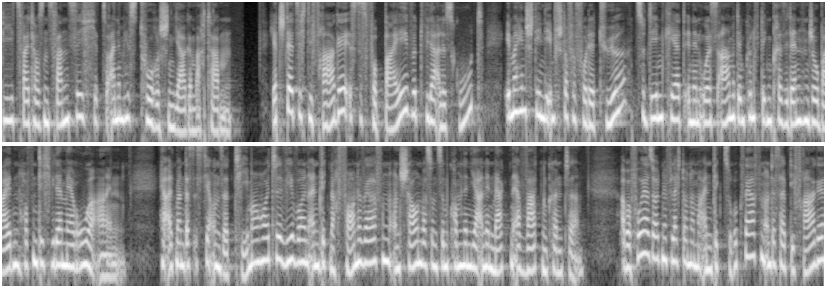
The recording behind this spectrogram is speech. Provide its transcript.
die 2020 zu einem historischen Jahr gemacht haben. Jetzt stellt sich die Frage, ist es vorbei, wird wieder alles gut? Immerhin stehen die Impfstoffe vor der Tür. Zudem kehrt in den USA mit dem künftigen Präsidenten Joe Biden hoffentlich wieder mehr Ruhe ein. Herr Altmann, das ist ja unser Thema heute. Wir wollen einen Blick nach vorne werfen und schauen, was uns im kommenden Jahr an den Märkten erwarten könnte. Aber vorher sollten wir vielleicht auch noch mal einen Blick zurückwerfen und deshalb die Frage,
